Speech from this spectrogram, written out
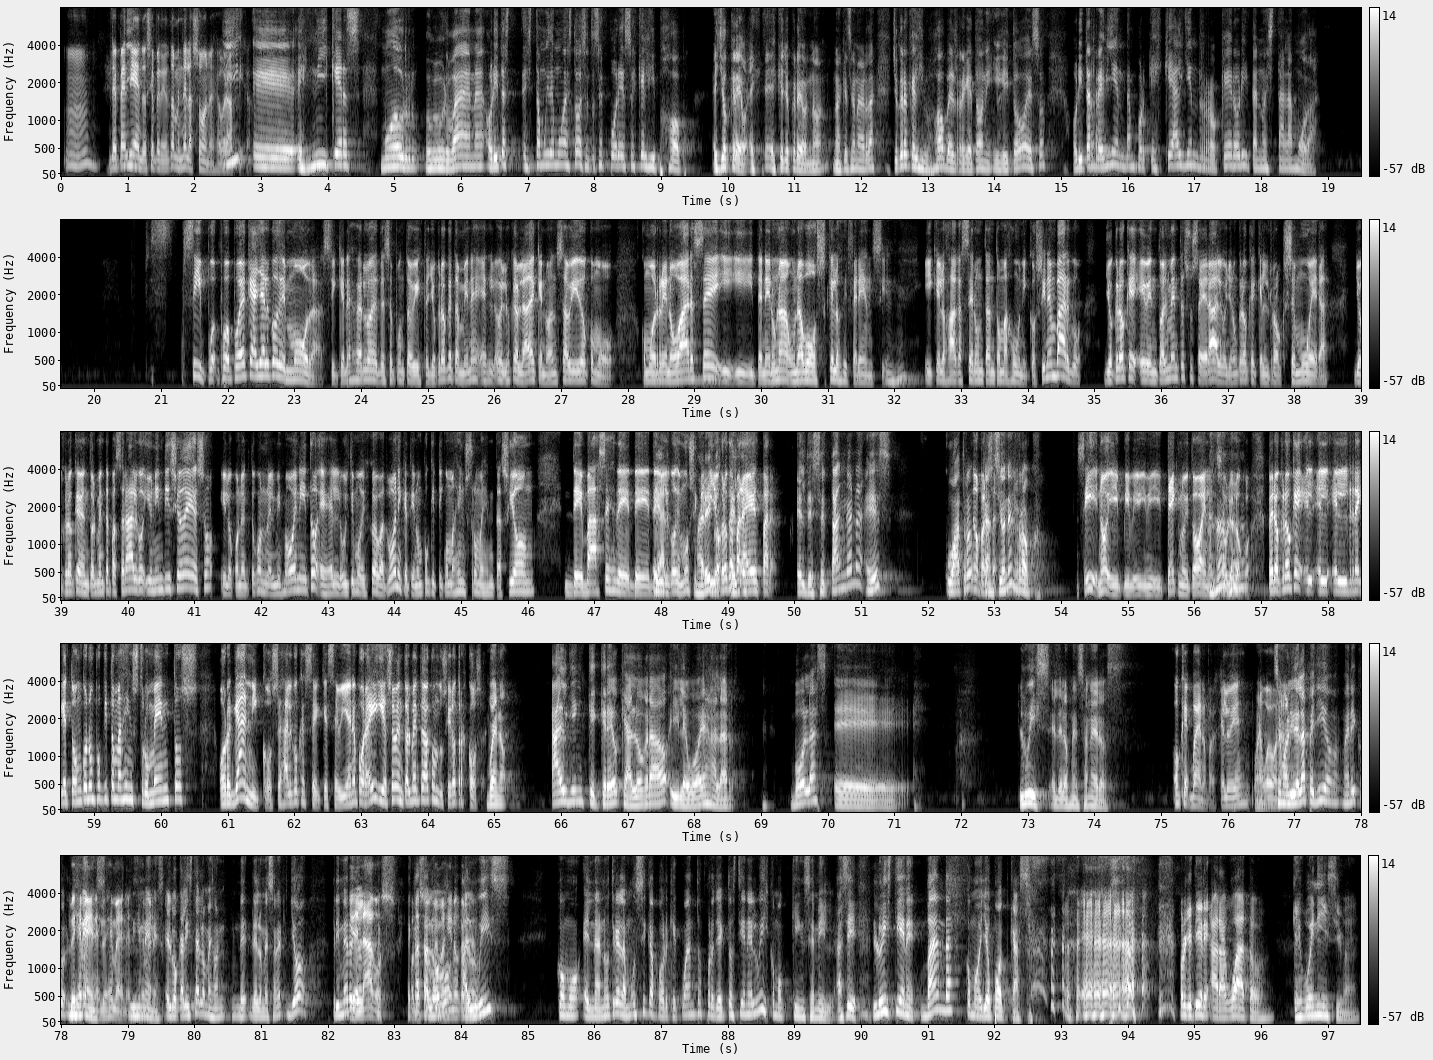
Mm, Dependiendo, sí, dependiendo también de la zona y geográfica. eh, sneakers, moda ur- urbana. Ahorita es- está muy de moda todo eso. Entonces, por eso es que el hip hop, es yo creo, es, es que yo creo, no, no es que sea una verdad. Yo creo que el hip hop, el reggaetón y, y todo eso, ahorita revientan porque es que alguien rockero ahorita no está a la moda. Sí, pu- pu- puede que haya algo de moda, si quieres verlo desde ese punto de vista. Yo creo que también es, es lo, es lo que hablaba de que no han sabido como, como renovarse y, y tener una, una voz que los diferencie y que los haga ser un tanto más únicos. Sin embargo, yo creo que eventualmente sucederá algo. Yo no creo que, que el rock se muera. Yo creo que eventualmente pasará algo y un indicio de eso, y lo conecto con el mismo Benito, es el último disco de Bad Bunny, que tiene un poquitico más de instrumentación, de bases de, de- de El- algo de música. y yo creo que el para de- él, para, El de Zetangana es cuatro No, eso- canciones rock. Sí, no, y, y, y- y tecno y todo vaina, se loco. Pero creo que el, el- el reggaetón con un poquito más de instrumentos orgánicos es algo que se, que se viene por ahí y eso eventualmente va a conducir a otras cosas. Bueno, alguien que creo que ha logrado y le voy a jalar bolas, eh, Luis, el de los mensoneros. Ok, bueno, pues que Luis, Bueno, se me olvidó el apellido, marico. Luis Jiménez, Luis Jiménez. Luis Jiménez, el vocalista de los, mejor, de, de los mensoneros. Yo, primero Y de yo Lagos. Por eso me catalogo imagino que a Luis como el Nanutria de la música, porque ¿cuántos proyectos tiene Luis? Como 15 mil. Así, Luis tiene banda como yo podcast. porque tiene Araguato, que es buenísima.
